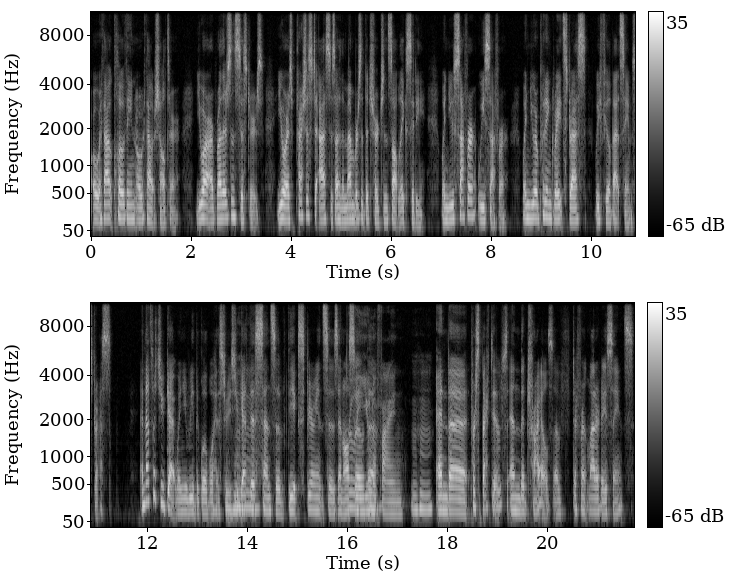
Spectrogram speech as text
or without clothing or without shelter. You are our brothers and sisters. You are as precious to us as are the members of the church in Salt Lake City. When you suffer, we suffer. When you are putting great stress, we feel that same stress. And that's what you get when you read the global histories. You get this mm-hmm. sense of the experiences and also really the, unifying. hmm and the perspectives and the trials of different Latter day Saints.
